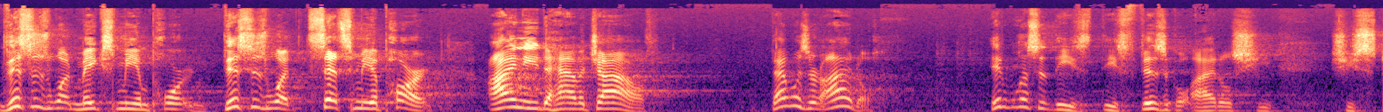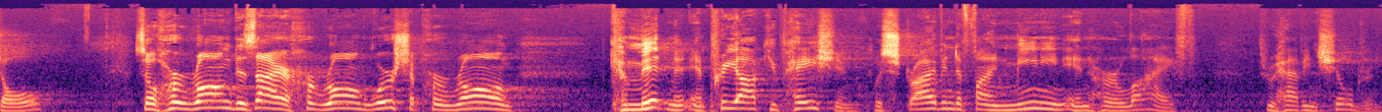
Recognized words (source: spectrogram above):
this is what makes me important. This is what sets me apart. I need to have a child. That was her idol. It wasn't these, these physical idols she, she stole. So her wrong desire, her wrong worship, her wrong commitment and preoccupation was striving to find meaning in her life through having children.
